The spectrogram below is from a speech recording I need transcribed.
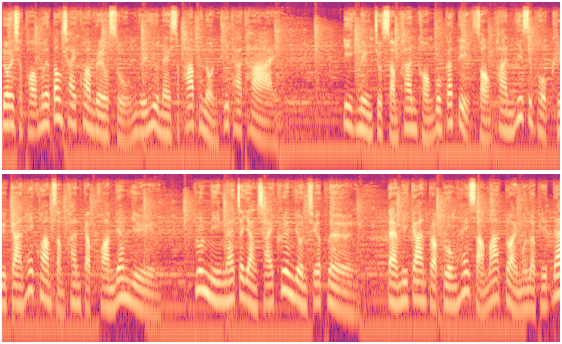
โดยเฉพาะเมื่อต้องใช้ความเร็วสูง หรืออยู่ในสภาพถนนที่ท้าทายอีกหนึ่งจุดสำคัญของบุกติ 2026 คือการให้ความสำคัญกับความยั่งยืน รุ่นนี้แม้จะยังใช้เครื่องยนต์เชื้อเพลิง แต่มีการปรับปรุงให้สามารถปล่อยมลพิษได้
